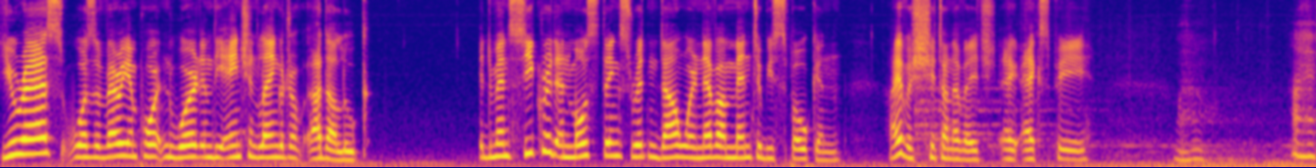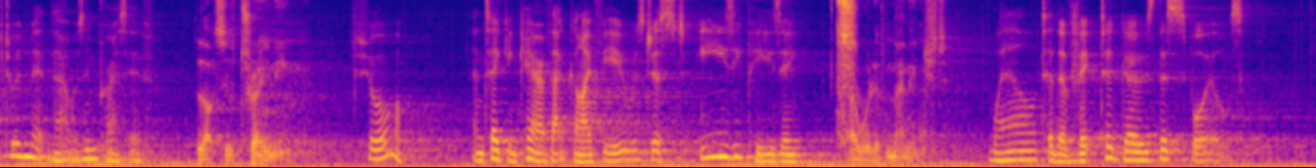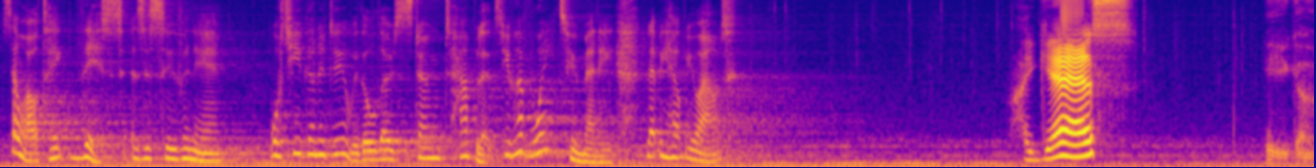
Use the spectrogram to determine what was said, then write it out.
Uras was a very important word in the ancient language of Adaluk. It meant secret, and most things written down were never meant to be spoken. I have a shit ton of H- a- XP. Wow. I have to admit that was impressive. Lots of training. Sure. And taking care of that guy for you was just easy peasy. I would have managed. Well, to the victor goes the spoils. So I'll take this as a souvenir. What are you going to do with all those stone tablets? You have way too many. Let me help you out. I guess. Here you go.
